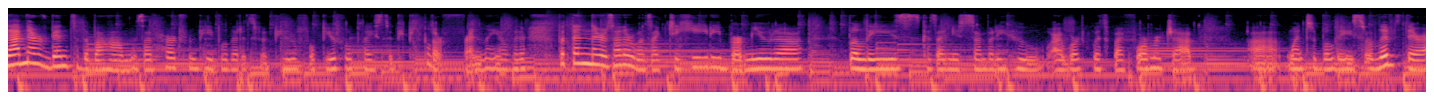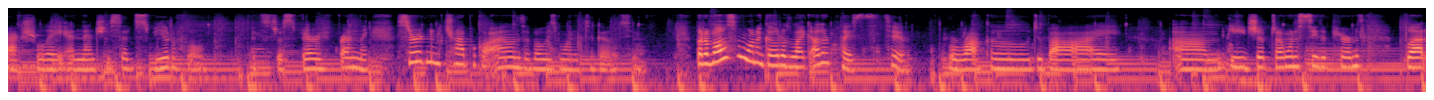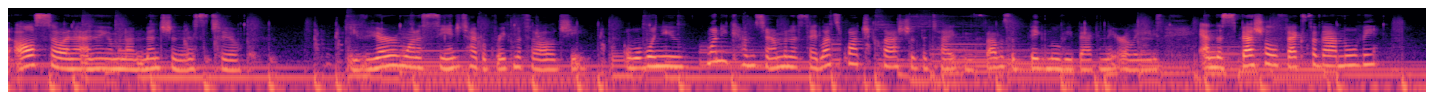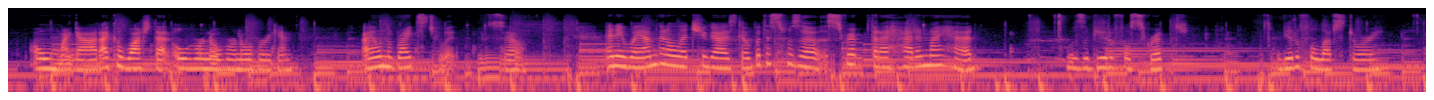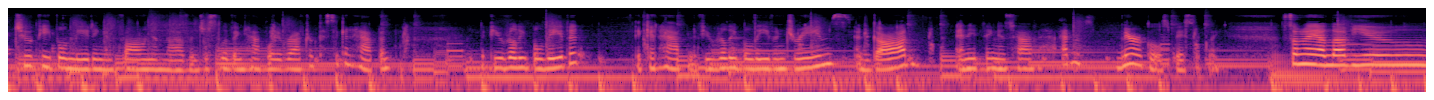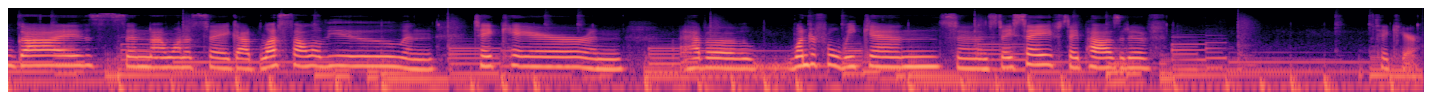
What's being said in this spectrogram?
I've never been to the Bahamas. I've heard from people that it's a beautiful, beautiful place to be. People are friendly over there. But then there's other ones like Tahiti, Bermuda, Belize, because I knew somebody who I worked with my former job uh, went to Belize or lived there actually, and then she said it's beautiful. It's just very friendly. Certain tropical islands I've always wanted to go to. But I've also want to go to like other places too. Morocco, Dubai, um, Egypt. I want to see the pyramids. But also, and I think I'm going to mention this too, if you ever want to see any type of Greek mythology, well, when you when he comes here, I'm to say let's watch Clash of the Titans. That was a big movie back in the early 80s, and the special effects of that movie, oh my God, I could watch that over and over and over again. I own the rights to it, so anyway, I'm to let you guys go. But this was a script that I had in my head. It was a beautiful script, beautiful love story two people meeting and falling in love and just living happily ever after because it can happen. If you really believe it, it can happen. If you really believe in dreams and God, anything is happens. Miracles, basically. So, I love you guys, and I want to say God bless all of you, and take care, and have a wonderful weekend, and stay safe, stay positive. Take care.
